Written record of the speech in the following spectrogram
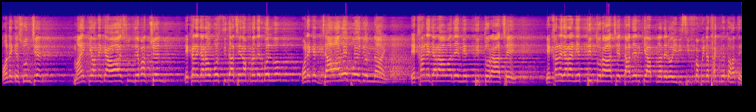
অনেকে শুনছেন, মাইকে অনেকে আওয়াজ শুনতে পাচ্ছেন। এখানে যারা উপস্থিত আছেন, আপনাদের বলব, অনেকে যাওয়ারও প্রয়োজন নাই। এখানে যারা আমাদের নেতৃত্বরা আছে, এখানে যারা নেতৃত্বরা আছে, তাদেরকে আপনাদের ওই রিসিভ কপিটা থাকবে তো হাতে?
